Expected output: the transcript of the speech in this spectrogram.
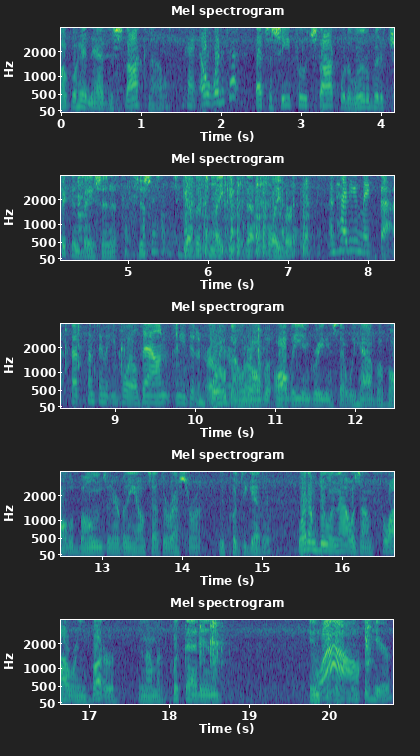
I'll go ahead and add the stock now. Okay. Oh, what is that? That's a seafood stock with a little bit of chicken base in it, just Okay. together to make it that flavor. And how do you make that? That's something that you boil down, and you did it earlier. Boiled down with all the all the ingredients that we have of all the bones and everything else at the restaurant. We put together. What I'm doing now is I'm flouring butter, and I'm going to put that in into, Wow. the, into here.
